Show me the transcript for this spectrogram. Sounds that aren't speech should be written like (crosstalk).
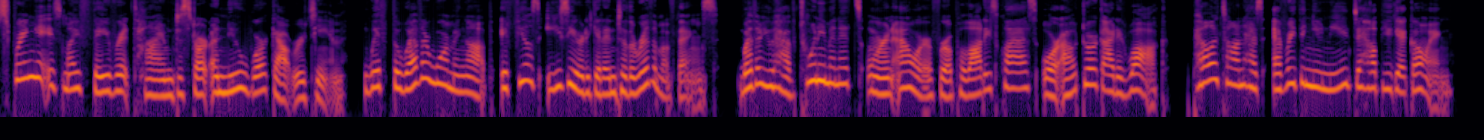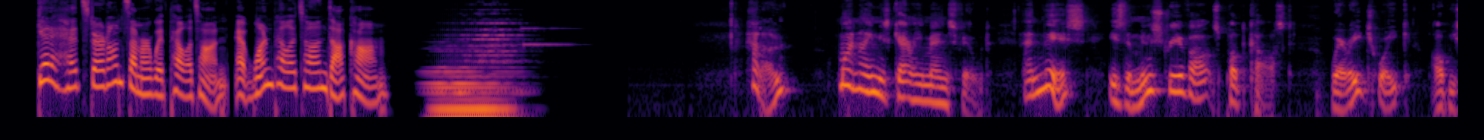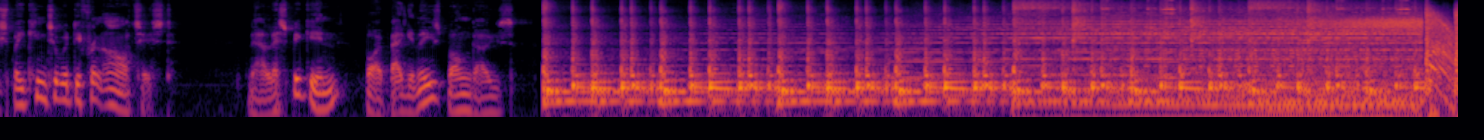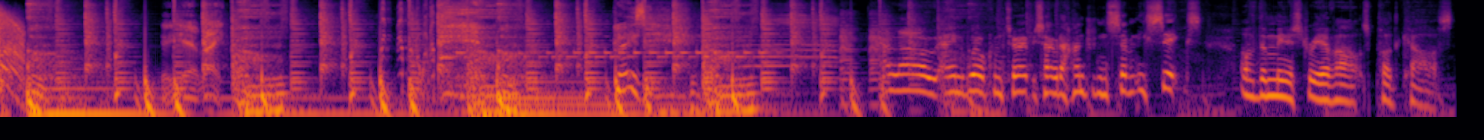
Spring is my favorite time to start a new workout routine. With the weather warming up, it feels easier to get into the rhythm of things. Whether you have 20 minutes or an hour for a Pilates class or outdoor guided walk, Peloton has everything you need to help you get going. Get a head start on summer with Peloton at onepeloton.com. Hello, my name is Gary Mansfield, and this is the Ministry of Arts podcast, where each week I'll be speaking to a different artist. Now let's begin by bagging these bongos. Yeah, right. Crazy. Hello, and welcome to episode 176 of the Ministry of Arts podcast.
